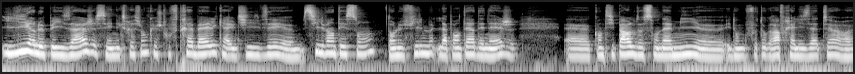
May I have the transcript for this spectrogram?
lire le paysage, c'est une expression que je trouve très belle qu'a utilisée euh, Sylvain Tesson dans le film La Panthère des Neiges, euh, quand il parle de son ami et donc photographe-réalisateur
